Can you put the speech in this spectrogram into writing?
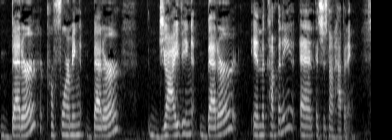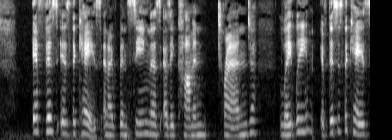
better, performing better, jiving better in the company, and it's just not happening? If this is the case, and I've been seeing this as a common trend lately, if this is the case,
